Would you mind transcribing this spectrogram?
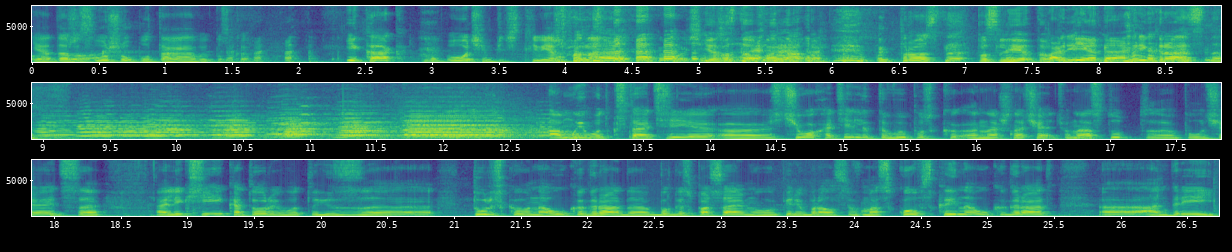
Я даже слушал полтора выпуска. И как? Очень впечатлил. Я же фанат. Я же стал фанатом Просто после этого. Победа! Прекрасно. А мы вот, кстати, э, с чего хотели это выпуск э, наш начать. У нас тут, э, получается, Алексей, который вот из Тульского наукограда богоспасаемого перебрался в Московский наукоград. Андрей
